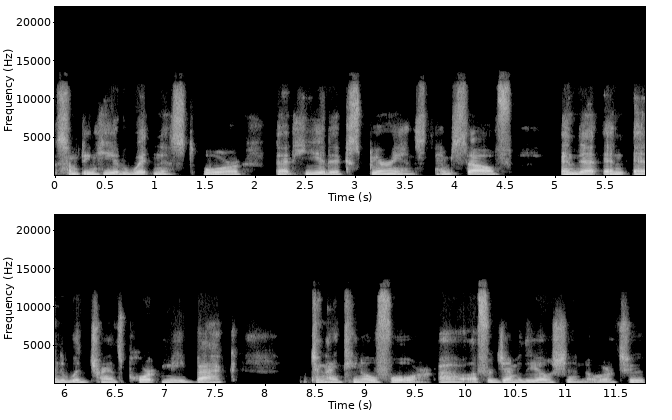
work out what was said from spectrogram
something he had witnessed or that he had experienced himself, and that and and it would transport me back to 1904 uh, for Gem of the Ocean or to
